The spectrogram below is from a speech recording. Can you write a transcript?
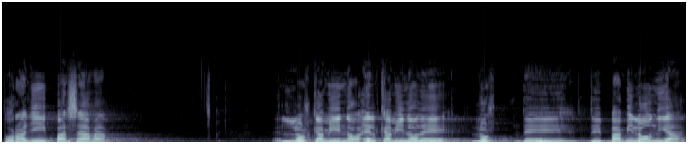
Por allí pasaba los caminos, el camino de, los, de, Babilonia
